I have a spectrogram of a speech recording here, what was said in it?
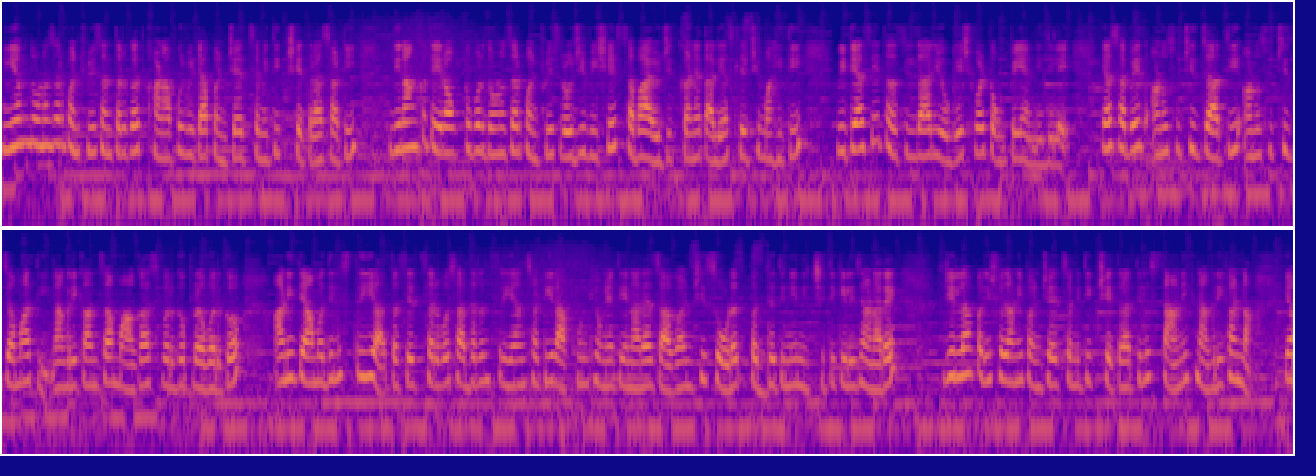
नियम दोन हजार पंचवीस अंतर्गत खानापूर विटा पंचायत समिती क्षेत्रासाठी दिनांक तेरा ऑक्टोबर दोन हजार पंचवीस रोजी विशेष सभा आयोजित करण्यात आली असल्याची माहिती विट्याचे तहसीलदार योगेश्वर टोंपे यांनी दिले. या सभेत अनुसूचित जाती अनुसूचित जमाती नागरिकांचा मागास वर्ग प्रवर्ग आणि त्यामधील स्त्रिया तसेच सर्वसाधारण स्त्रियांसाठी राखून ठेवण्यात येणाऱ्या जागांची सोडत पद्धतीने निश्चिती केली जाणार आहे. जिल्हा परिषद आणि पंचायत समिती क्षेत्रातील स्थानिक नागरिकांना या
